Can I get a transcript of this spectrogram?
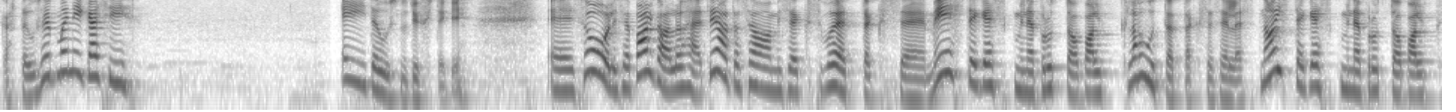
kas tõuseb mõni käsi? ei tõusnud ühtegi. Eh, soolise palgalõhe teadasaamiseks võetakse meeste keskmine brutopalk, lahutatakse sellest naiste keskmine brutopalk,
